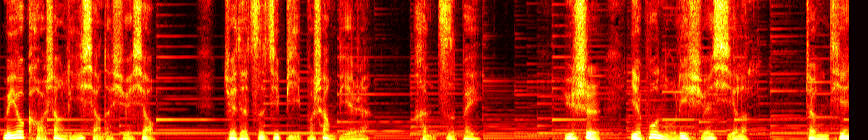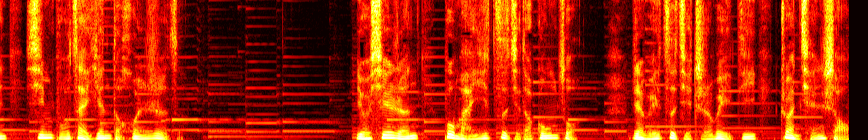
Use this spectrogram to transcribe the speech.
没有考上理想的学校。觉得自己比不上别人，很自卑，于是也不努力学习了，整天心不在焉的混日子。有些人不满意自己的工作，认为自己职位低、赚钱少，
